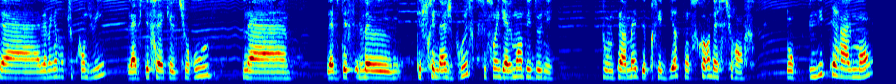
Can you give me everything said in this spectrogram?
la manière dont tu conduis, la vitesse à laquelle tu roules, la, la vitesse, le, tes freinages brusques, ce sont également des données vont me permettre de prédire ton score d'assurance. Donc, littéralement,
